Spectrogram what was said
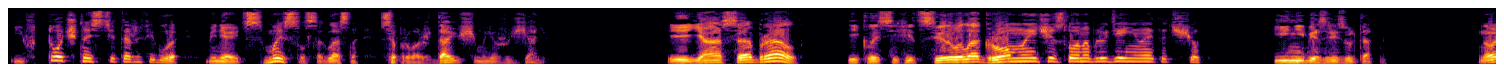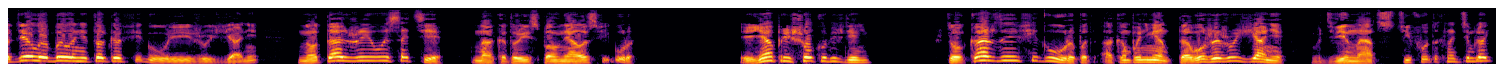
и в точности та же фигура меняет смысл согласно сопровождающему ее жужжанию. И я собрал и классифицировала огромное число наблюдений на этот счет, и не безрезультатно. Но дело было не только в фигуре и жужжании, но также и в высоте, на которой исполнялась фигура. И я пришел к убеждению, что каждая фигура под аккомпанемент того же жужжания в двенадцати футах над землей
